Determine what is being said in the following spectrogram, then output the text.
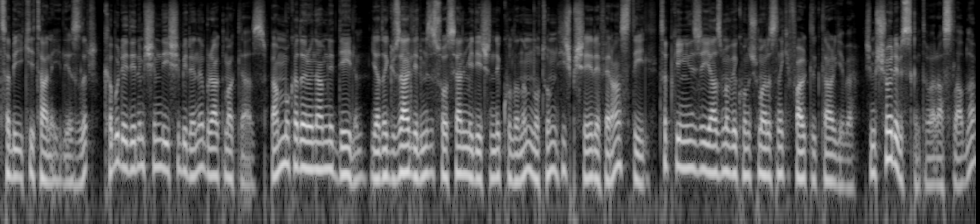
Tabi iki tane il yazılır. Kabul edelim şimdi işi bilene bırakmak lazım. Ben bu kadar önemli değilim ya da güzel dilimizi sosyal medya içinde kullanım notum hiçbir şeye referans değil. Tıpkı İngilizce yazma ve konuşma arasındaki farklılıklar gibi. Şimdi şöyle bir sıkıntı var Aslı abla.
